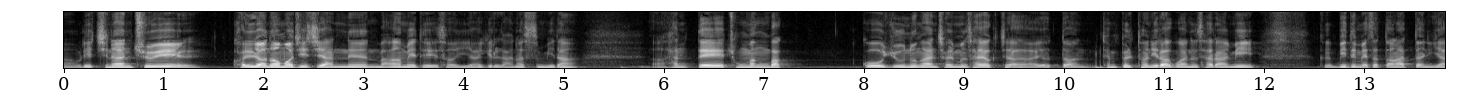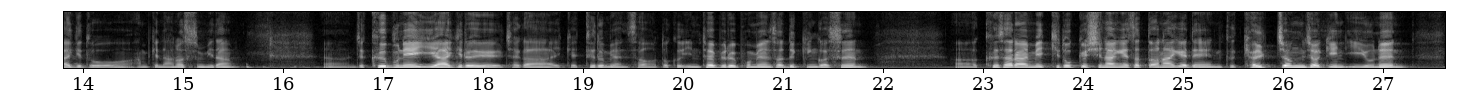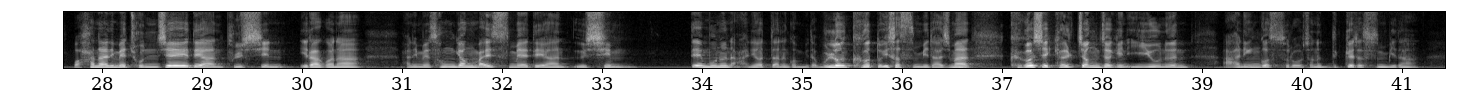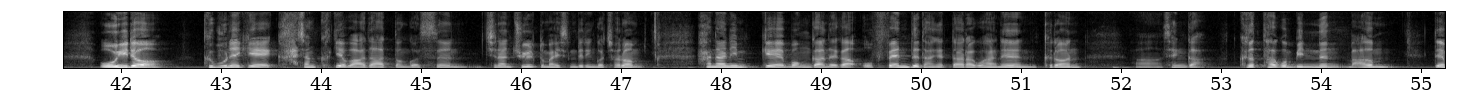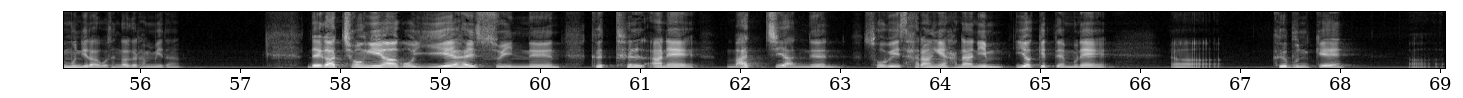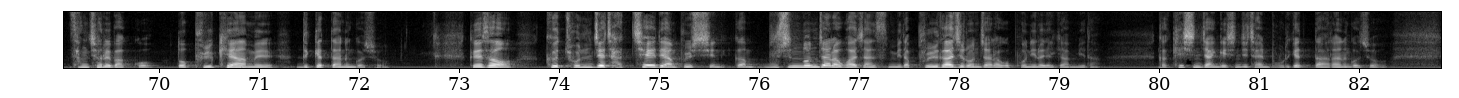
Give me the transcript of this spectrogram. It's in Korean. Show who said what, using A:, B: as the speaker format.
A: 어, 우리 지난 주일 걸려 넘어지지 않는 마음에 대해서 이야기를 나눴습니다. 어, 한때 총망받고 유능한 젊은 사역자였던 템플턴이라고 하는 사람이 그 믿음에서 떠났던 이야기도 함께 나눴습니다. 어, 이제 그분의 이야기를 제가 이렇게 들으면서 또 그 인터뷰를 보면서 느낀 것은 그 사람이 기독교 신앙에서 떠나게 된 그 결정적인 이유는 뭐 하나님의 존재에 대한 불신이라거나 아니면 성경 말씀에 대한 의심 때문은 아니었다는 겁니다. 물론 그것도 있었습니다. 하지만 그것이 결정적인 이유는 아닌 것으로 저는 느껴졌습니다. 오히려 그분에게 가장 크게 와닿았던 것은 지난 주일도 말씀드린 것처럼 하나님께 뭔가 내가 오펜드 당했다라고 하는 그런 어, 생각, 그렇다고 믿는 마음 때문이라고 생각을 합니다. 내가 정의하고 이해할 수 있는 그 틀 안에 맞지 않는 소위 사랑의 하나님이었기 때문에 어, 그분께 어, 상처를 받고 또 불쾌함을 느꼈다는 거죠. 그래서 그 존재 자체에 대한 불신, 그러니까 무신론자라고 하지 않습니다. 불가지론자라고 본인을 얘기합니다. 그러니까 계신지 안 계신지 잘 모르겠다라는 거죠.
